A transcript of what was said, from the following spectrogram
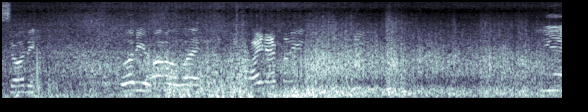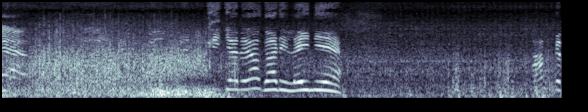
સોરી સોરી મારો ભાઈ ભાઈ ના કરી ને ગાડી લઈને આપણે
